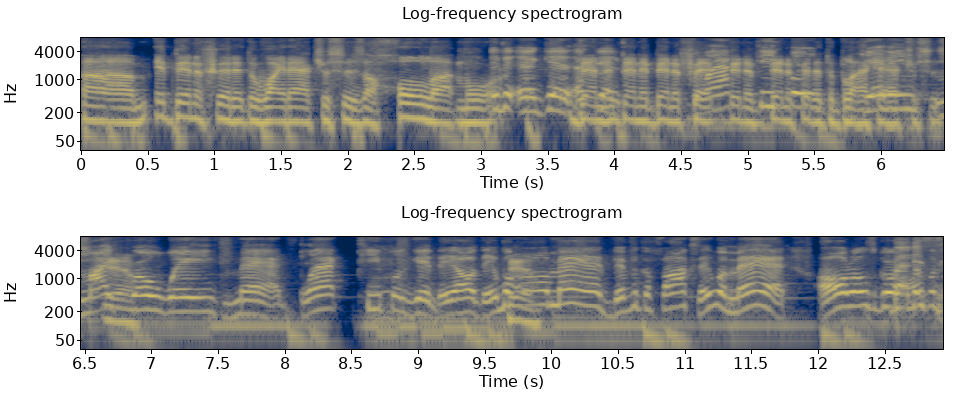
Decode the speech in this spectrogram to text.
Um, it benefited the white actresses a whole lot more It- again, than, again, than it benefit, black bene- benefited the black getting actresses. Yeah. Microwave mad. Black people get they all they were Yeah. all mad. Vivica Fox, they were mad. All those girls. But it's, girls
